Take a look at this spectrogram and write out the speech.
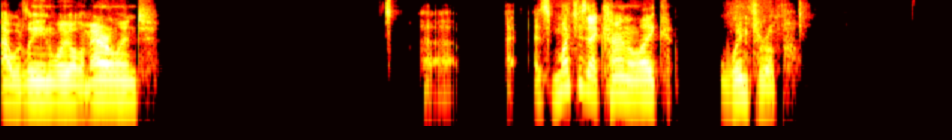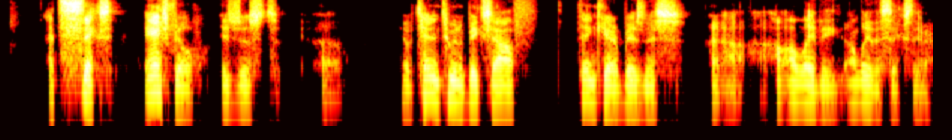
I would lean Loyola, Maryland. Uh, as much as I kind of like Winthrop at six, Asheville is just uh, you know ten and two in the Big South, taking care of business. I, will lay the I'll lay the six there.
